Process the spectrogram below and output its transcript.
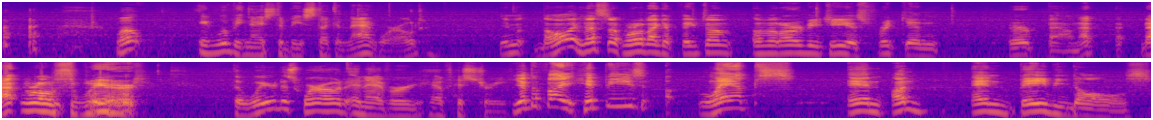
well, it would be nice to be stuck in that world. You know, the only messed up world I can think of of an RPG is freaking Earthbound. That that world is weird. The weirdest world in ever of history. You have to fight hippies, lamps, and un and baby dolls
